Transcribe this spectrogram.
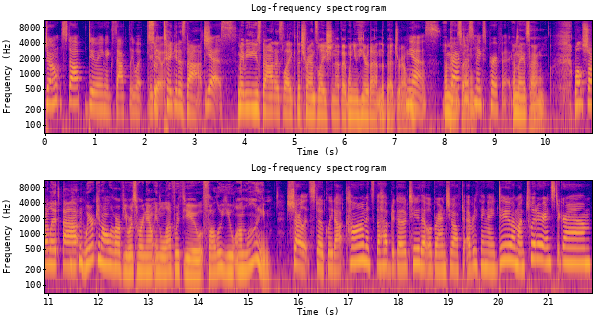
don't stop doing exactly what you're doing. so doing. take it as that. yes. Maybe use that as like the translation of it when you hear that in the bedroom. Yes. Amazing. Practice makes perfect. Amazing. Well, Charlotte, uh, where can all of our viewers who are now in love with you follow you online? charlottestokely.com. It's the hub to go to that will branch you off to everything I do. I'm on Twitter, Instagram,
